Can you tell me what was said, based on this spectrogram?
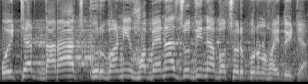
ওইটার দ্বারা আজ কুরবানি হবে না, যদি না বছর পূরণ হয় দুইটা।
